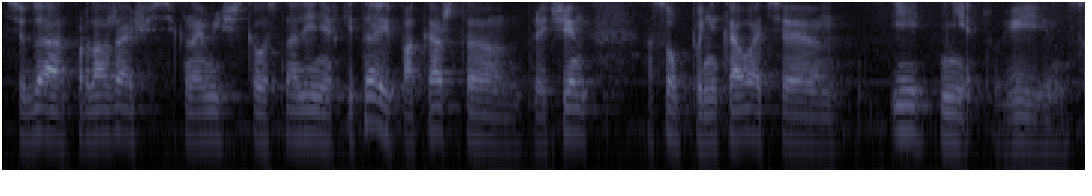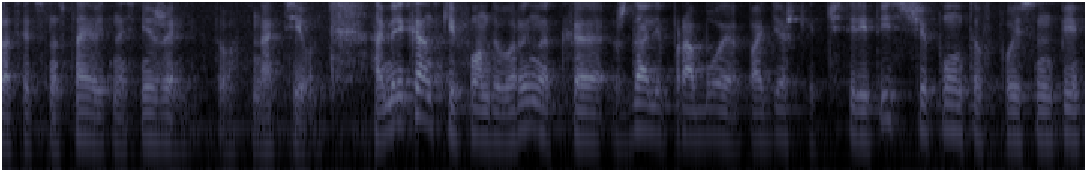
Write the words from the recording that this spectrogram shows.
сюда продолжающееся экономическое восстановление в Китае, пока что причин особо паниковать э, и нету. И, соответственно, ставить на снижение этого актива. Американский фондовый рынок э, ждали пробоя поддержки 4000 пунктов по S&P.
